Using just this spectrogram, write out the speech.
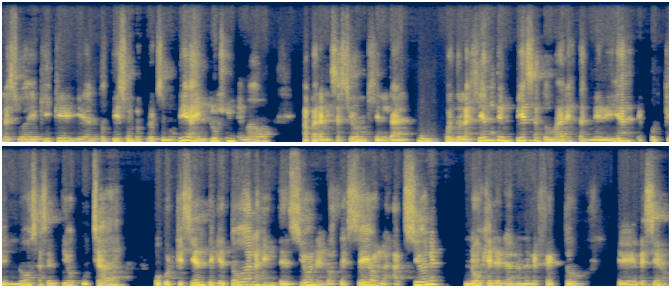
la ciudad de Iquique y de Altos Pisos en los próximos días, incluso un llamado a paralización general. Mm. Cuando la gente empieza a tomar estas medidas es porque no se ha sentido escuchada o porque siente que todas las intenciones, los deseos, las acciones no generaron el efecto eh, deseado.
